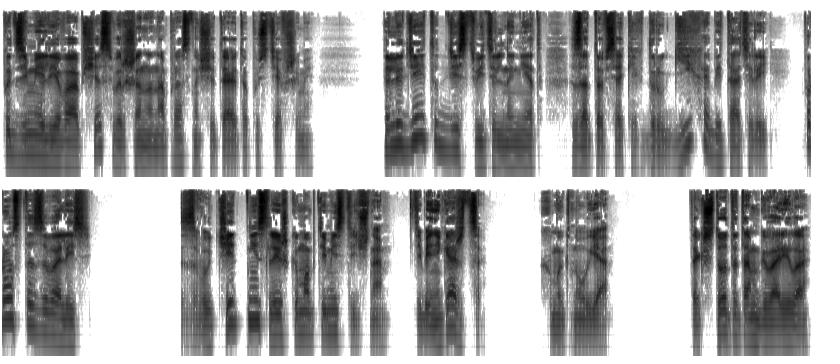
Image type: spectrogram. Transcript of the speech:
Подземелья вообще совершенно напрасно считают опустевшими. Людей тут действительно нет, зато всяких других обитателей просто завались». «Звучит не слишком оптимистично. Тебе не кажется?» — хмыкнул я. «Так что ты там говорила?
